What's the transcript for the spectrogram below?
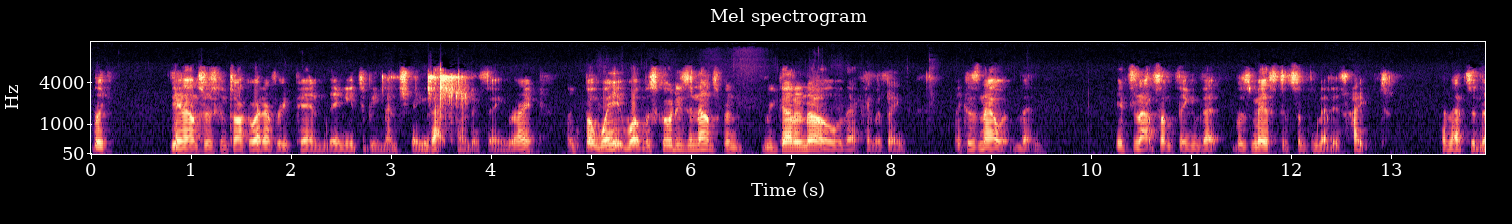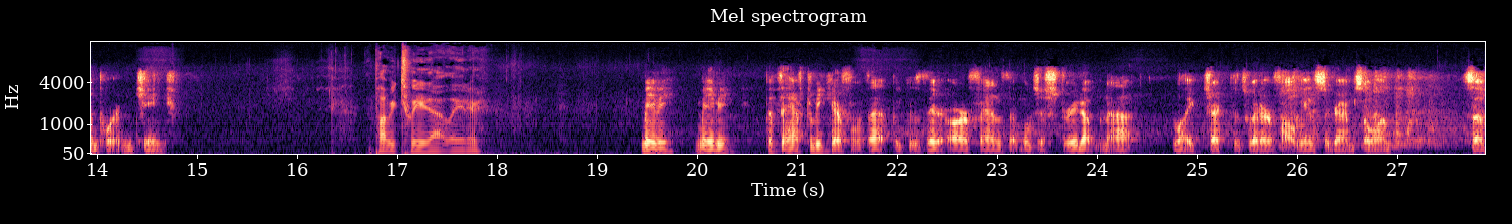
like the announcers can talk about every pin. They need to be mentioning that kind of thing, right? Like, but wait, what was Cody's announcement? We got to know that kind of thing. Because now then, it's not something that was missed. It's something that is hyped, and that's an important change. Probably tweet it out later. Maybe, maybe, but they have to be careful with that because there are fans that will just straight up not like check the Twitter, follow the Instagram, so on. So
